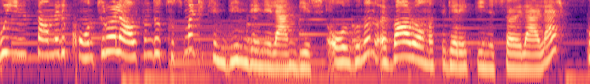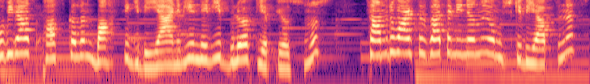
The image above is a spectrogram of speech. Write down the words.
Bu insanları kontrol altında tutmak için din denilen bir olgunun var olması gerektiğini söylerler. Bu biraz Pascal'ın bahsi gibi yani bir nevi blöf yapıyorsunuz. Tanrı varsa zaten inanıyormuş gibi yaptınız.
